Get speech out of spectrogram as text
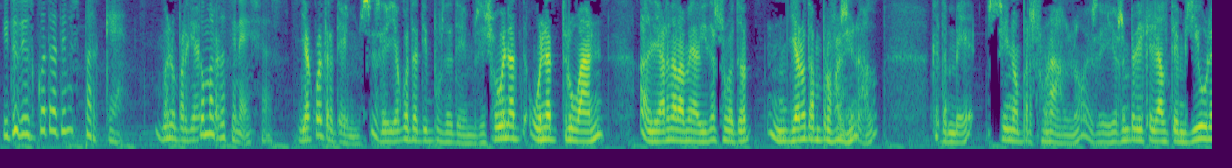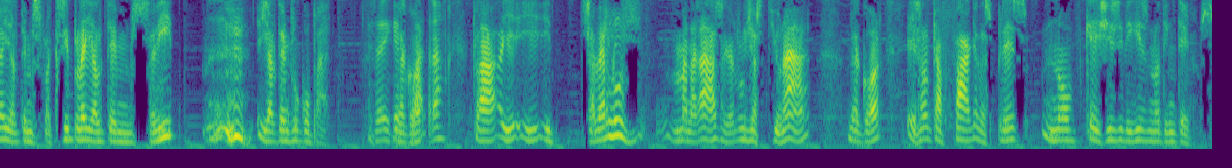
I tu dius quatre temps per què? Bueno, perquè Com els defineixes? hi ha quatre temps, és a dir, hi ha quatre tipus de temps. I això ho he anat, ho he anat trobant al llarg de la meva vida, sobretot ja no tan professional, que també, sinó personal, no? És a dir, jo sempre dic que hi ha el temps lliure, hi ha el temps flexible, hi ha el temps cedit i hi ha el temps ocupat. És a dir, que és quatre. Clar, i, i, i saber-los manegar, saber-los gestionar, d'acord, és el que fa que després no queixis i diguis no tinc temps.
